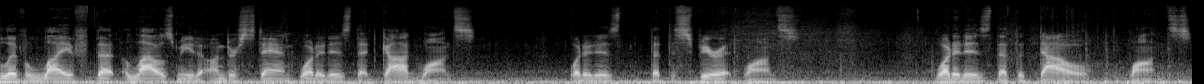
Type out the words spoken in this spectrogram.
live a life that allows me to understand what it is that God wants, what it is that the Spirit wants, what it is that the Tao wants.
